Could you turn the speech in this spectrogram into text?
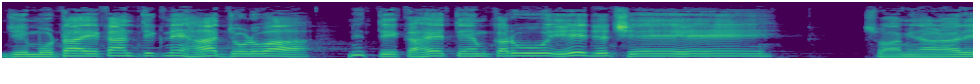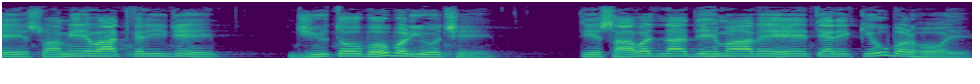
જે મોટા એકાંતિકને હાથ જોડવા ને તે કહે તેમ કરવું એ જ છે. સ્વામિનારાયણ સ્વામીએ વાત કરી જે જીવ તો બહુ બળ્યો છે. તે સાવજના દેહમાં આવે ત્યારે કેવું બળ હોય?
